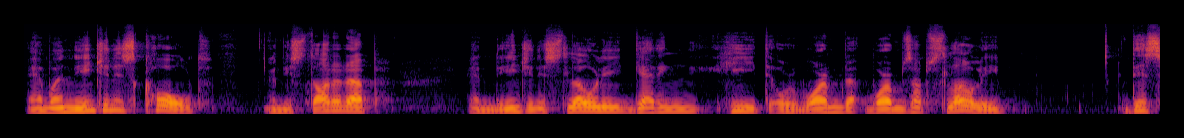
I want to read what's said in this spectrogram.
And when the engine is cold and you start it up and the engine is slowly getting heat or warmed, warms up slowly, this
